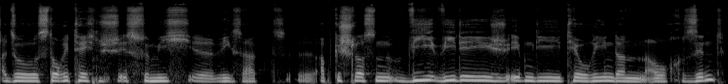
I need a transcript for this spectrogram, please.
also storytechnisch ist für mich, äh, wie gesagt, äh, abgeschlossen, wie, wie die eben die Theorien dann auch sind.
